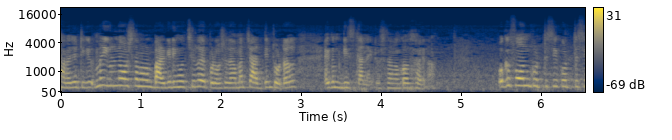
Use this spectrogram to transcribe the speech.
ঢাকা যে টিকিট মানে এগুলো ওর সাথে আমার বার্গেনিং হচ্ছিল এরপর ওর সাথে আমার চার দিন টোটাল একদম ডিসকানেক্ট ওর সাথে আমার কথা হয় না। ওকে ফোন করতেছি করতেছি,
